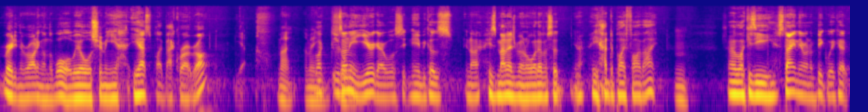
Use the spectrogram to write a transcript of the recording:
reading the writing on the wall, we're all assuming he, he has to play back row, right? Yeah. Mate, I mean, Like, it was surely. only a year ago we were sitting here because, you know, his management or whatever said, you know, he had to play five eight. Hmm. So, like, is he staying there on a big wicket,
